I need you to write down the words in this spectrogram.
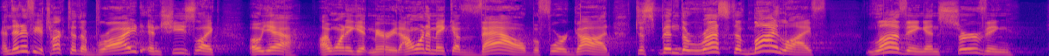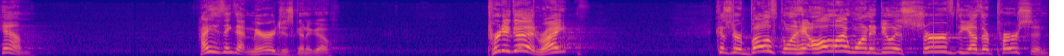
And then if you talk to the bride and she's like, oh, yeah, I want to get married, I want to make a vow before God to spend the rest of my life loving and serving Him. How do you think that marriage is going to go? Pretty good, right? Because they're both going, hey, all I want to do is serve the other person.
